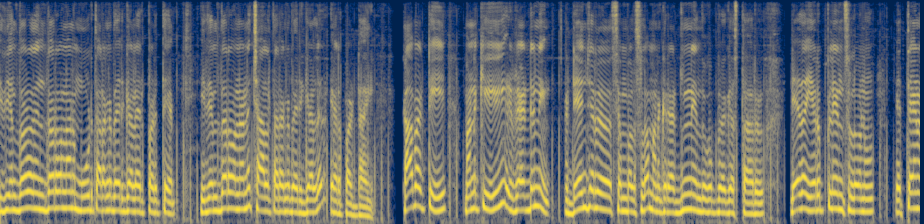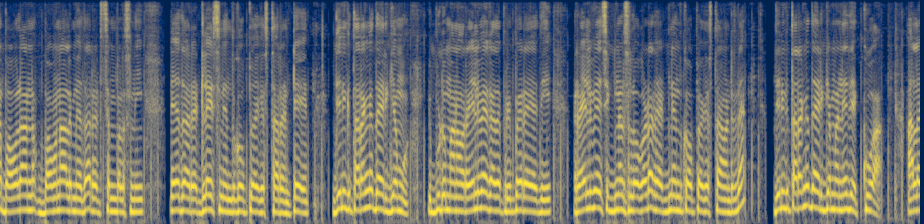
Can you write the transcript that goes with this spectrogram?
ఇది ఎంత దూరం ఎంత దూరంలోనే మూడు తరంగ దైర్ఘ్యాలు ఏర్పడితే ఇది ఎంత దూరంలోనే చాలా తరంగ దైర్ఘ్యాలు ఏర్పడ్డాయి. కాబట్టి మనకి రెడ్ని డేంజర్ సింబల్స్లో మనకి రెడ్ని ఎందుకు ఉపయోగిస్తారు? లేదా ఎరోప్లేన్స్లోను ఎత్తైన భవన భవనాల మీద రెడ్ సింబల్స్ని లేదా రెడ్ లైట్స్ని ఎందుకు ఉపయోగిస్తారంటే దీనికి తరంగ దైర్ఘ్యము. ఇప్పుడు మనం రైల్వే కదా ప్రిపేర్ అయ్యేది రైల్వే సిగ్నల్స్లో కూడా రెడ్ని ఎందుకు ఉపయోగిస్తామంటే దీనికి తరంగ దైర్ఘ్యం అనేది ఎక్కువ. అలా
